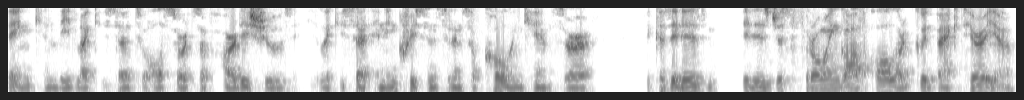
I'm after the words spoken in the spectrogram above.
thing can lead, like you said, to all sorts of heart issues. Like you said, an increased incidence of colon cancer, because it is it is just throwing off all our good bacteria.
